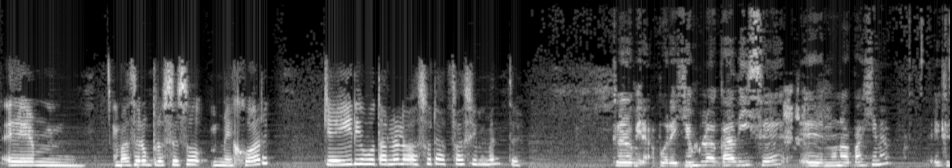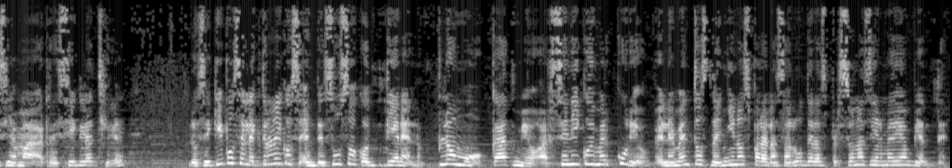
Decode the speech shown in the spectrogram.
em, va a ser un proceso mejor que ir y botarlo a la basura fácilmente. Claro, mira, por ejemplo, acá dice en una página eh, que se llama Recicla Chile, los equipos electrónicos en desuso contienen plomo, cadmio, arsénico y mercurio, elementos dañinos para la salud de las personas y el medio ambiente.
